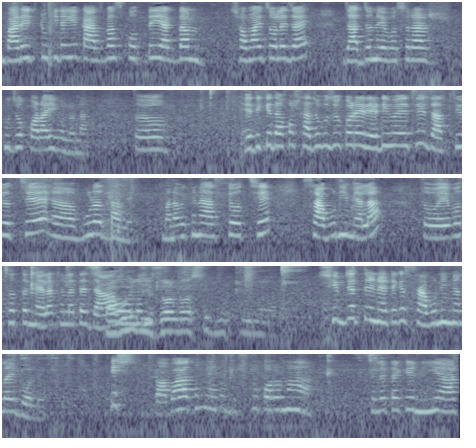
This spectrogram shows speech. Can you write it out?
বাড়ির টুকিটাকি কাজবাজ করতেই একদম সময় চলে যায়। যার জন্য এবছর আর পুজো করাই হলো না। তো এদিকে দেখো সাজুগুজু করে রেডি হয়েছে যাত্রী হচ্ছে বুড়ার ধামে। মানে ওইখানে আজকে হচ্ছে শ্রাবণী মেলা। তো এবছর তো মেলা ঠেলাতে যাওয়া হলো শিবযাত্রী না এটাকে শ্রাবণী মেলাই বলে। ইস বাবা তুমি এত দুষ্টু করো না। ছেলেটাকে নিয়ে আর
